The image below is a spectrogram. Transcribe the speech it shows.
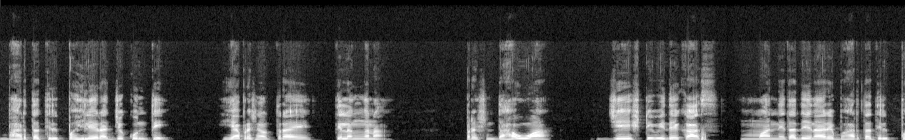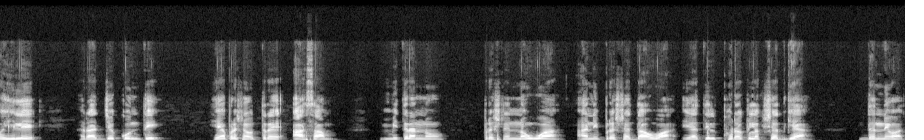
भारतातील पहिले राज्य कोणते? ह्या प्रश्न उत्तर आहे तेलंगणा. प्रश्न दहावा जी एस टी विधेयकास मान्यता देणारे भारतातील पहिले राज्य कोणते? ह्या प्रश्न उत्तर आहे आसाम. मित्रांनो प्रश्न नववा आणि प्रश्न दहावा यातील फरक लक्षात घ्या. धन्यवाद.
